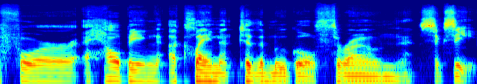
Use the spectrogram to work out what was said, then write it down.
for helping a claimant to the Mughal throne succeed.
